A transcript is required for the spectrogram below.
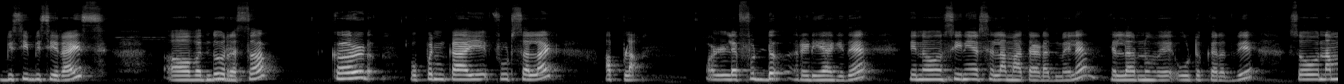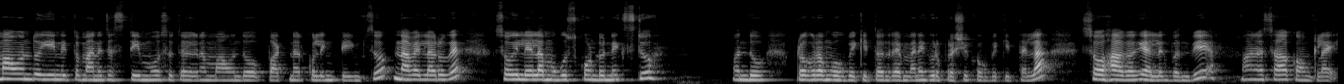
ಬಿಸಿ ಬಿಸಿ ರೈಸ್ ಒಂದು ರಸ ಕರ್ಡ್ ಉಪ್ಪಿನಕಾಯಿ ಫ್ರೂಟ್ ಸಲಾಡ್ ಹಪ್ಳ. ಒಳ್ಳೆ ಫುಡ್ ರೆಡಿಯಾಗಿದೆ ಇನ್ನು ಸೀನಿಯರ್ಸ್ ಎಲ್ಲ ಮಾತಾಡಾದ್ಮೇಲೆ ಎಲ್ಲರನ್ನೂ ಊಟಕ್ಕೆ ಕರೆದ್ವಿ. ಸೊ ನಮ್ಮ ಒಂದು ಏನಿತ್ತು ಮ್ಯಾನೇಜರ್ಸ್ ಟೀಮು ಸುತ್ತ ನಮ್ಮ ಒಂದು ಪಾರ್ಟ್ನರ್ ಕೊಲಿಂಗ್ ಟೀಮ್ಸು ನಾವೆಲ್ಲರೂ ಸೊ ಇಲ್ಲೆಲ್ಲ ಮುಗಿಸ್ಕೊಂಡು ನೆಕ್ಸ್ಟು ಒಂದು ಪ್ರೋಗ್ರಾಮ್ಗೆ ಹೋಗ್ಬೇಕಿತ್ತು. ಅಂದರೆ ಮನೆ ಗುರುಪ್ರಶಕ್ಕೆ ಹೋಗ್ಬೇಕಿತ್ತಲ್ಲ. ಸೊ ಹಾಗಾಗಿ ಅಲ್ಲಿಗೆ ಬಂದ್ವಿ. ಮಾನಸ ಕಾಂಕ್ಲಾಯ್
